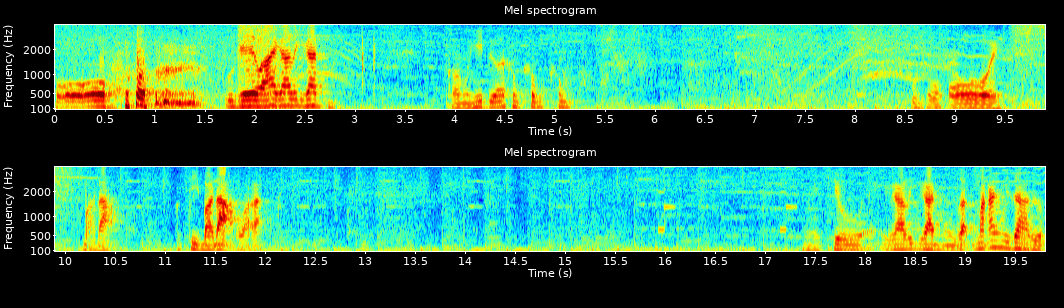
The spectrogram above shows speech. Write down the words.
Ồ, oh, ghê quá Garlic Gun Còn một hit nữa không không không. Ôi dồi ôi Bà đạo cực kỳ bà đạo các bạn ạ. Này, chiêu Garlic Gun cũng giận mãi mới ra được.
